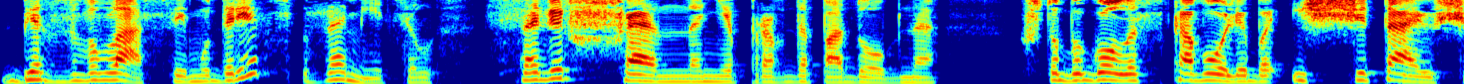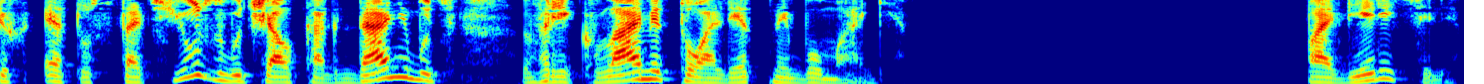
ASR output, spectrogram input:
безвласый мудрец заметил совершенно неправдоподобно — чтобы голос кого-либо из считающих эту статью звучал когда-нибудь в рекламе туалетной бумаги. Поверите ли?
